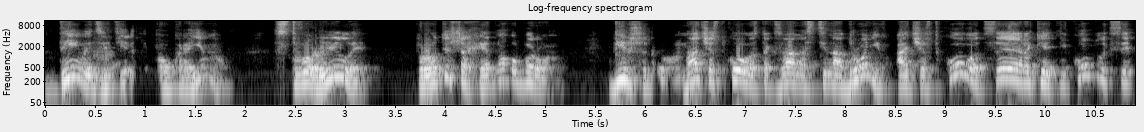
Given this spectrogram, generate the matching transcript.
дивиться тільки на Україну, створили протишахедну оборону. Більше того, на частково так звана стіна дронів, а частково це ракетні комплекси.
